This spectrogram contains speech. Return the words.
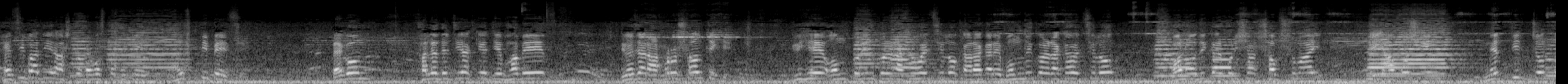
ফেসিবাদী রাষ্ট্র ব্যবস্থা থেকে মুক্তি পেয়েছে। বেগম খালেদা জিয়াকে যেভাবে দু হাজার আঠারো সাল থেকে গৃহে অন্তরীণ করে রাখা হয়েছিল, কারাগারে বন্দি করে রাখা হয়েছিল, গণ অধিকার পরিষদ সবসময় এই আপসীন নেত্রীর জন্য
